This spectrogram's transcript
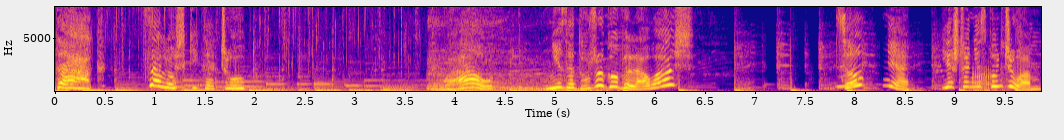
Tak, caluśki keczup. Wow, nie za dużo go wylałaś? Co? Nie, jeszcze nie skończyłam.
